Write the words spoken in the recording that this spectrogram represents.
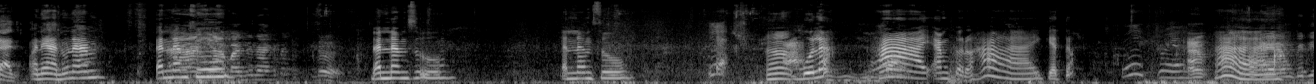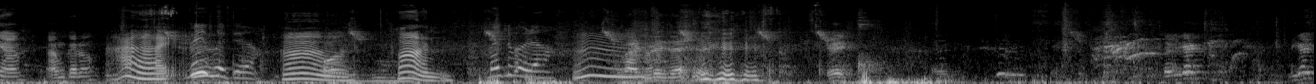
રાજ અને આનું નામ તારું નામ આ શું બાજુ નાખ ને. જો. તારું નામ શું તારું નામ શું હા બોલો હાય આમ કરો હાય કેતો આમ હાય આમ કરી આમ આમ કરો હાય હા ફન વાંઢોળે જાય એ. ચાલ નીકળ. નીકળ.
